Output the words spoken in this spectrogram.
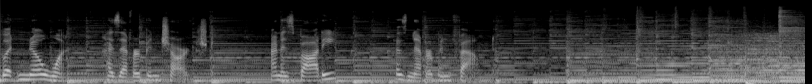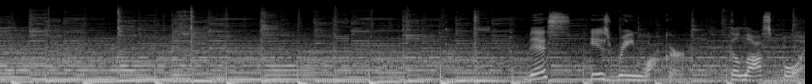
But no one has ever been charged, and his body has never been found. This is Rainwalker, the Lost Boy.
